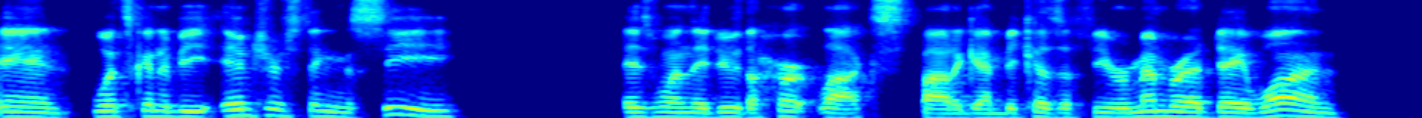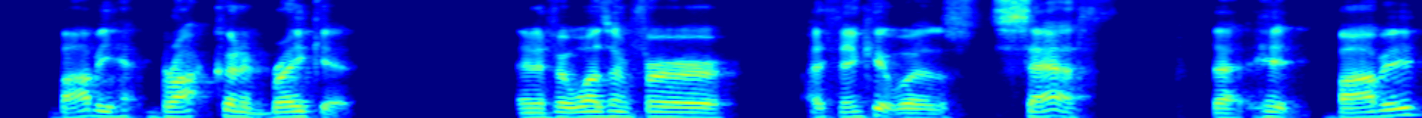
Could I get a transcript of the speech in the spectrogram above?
and what's going to be interesting to see is when they do the hurt lock spot again, because if you remember at day one, Bobby Brock couldn't break it. And if it wasn't for, I think it was Seth that hit Bobby,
